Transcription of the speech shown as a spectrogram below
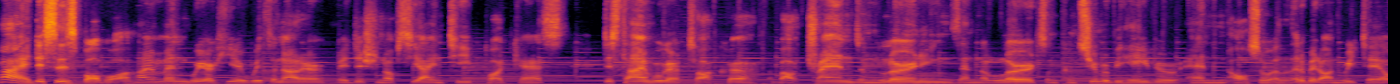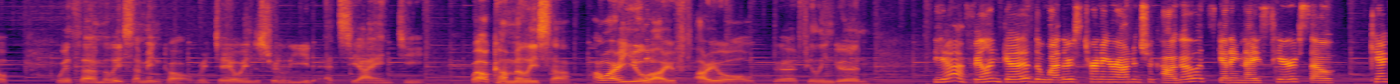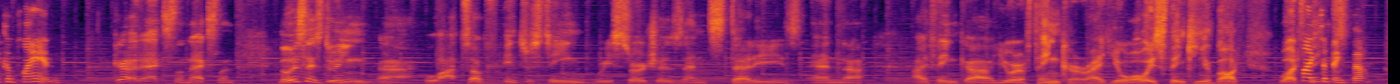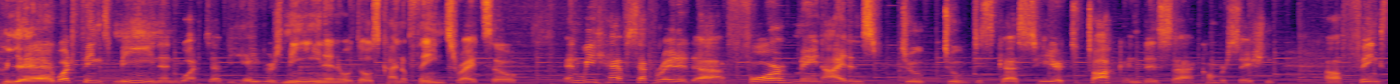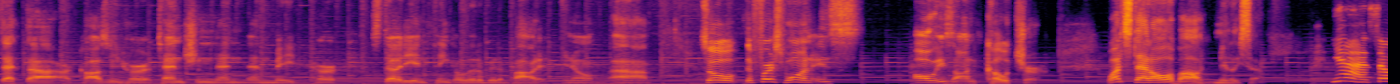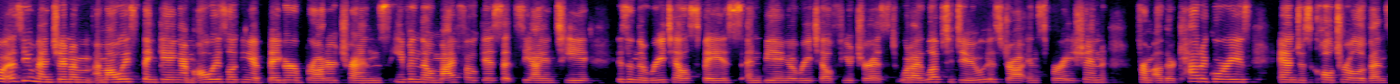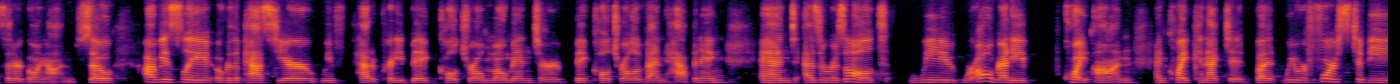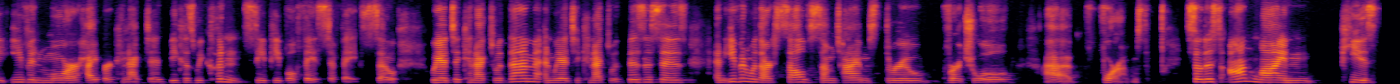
Hi, this is Bob Wollheim, and we are here with another edition of CI&T podcast. This time, we're going to talk uh, about trends and learnings and alerts on consumer behavior and also a little bit on retail with uh, Melissa Minkow, retail industry lead at CI&T. Welcome, Melissa. How are you? Are you are you all good? Feeling good? Yeah, feeling good. The weather's turning around in Chicago. It's getting nice here, so can't complain. Good, excellent, excellent. Melissa is doing uh, lots of interesting researches and studies, and uh, I think uh, you're a thinker, right? You're always thinking about what. I like things, to think so. Yeah, what things mean and what uh, behaviors mean, and those kind of things, right? So, and we have separated uh, four main items to to discuss here to talk in this uh, conversation uh, things that uh, are causing her attention and, and made her study and think a little bit about it, you know. Uh, so the first one is always on culture. What's that all about, Melissa? Yeah, so as you mentioned, I'm, I'm always thinking, I'm always looking at bigger, broader trends, even though my focus at CI&T is in the retail space and being a retail futurist. What I love to do is draw inspiration from other categories and just cultural events that are going on. So obviously, over the past year, we've had a pretty big cultural moment or big cultural event happening. And as a result, we were already quite on and quite connected, but we were forced to be even more hyper connected because we couldn't see people face to face. So we had to connect with them and we had to connect with businesses and even with ourselves sometimes through virtual uh, forums. So this online piece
